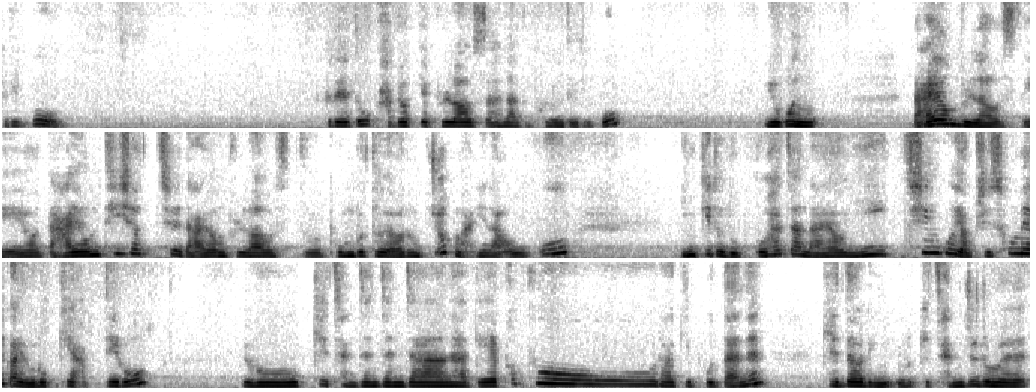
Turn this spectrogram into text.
그리고 그래도 가볍게 블라우스 하나 더 보여드리고 요건 나염 블라우스예요. 나염 티셔츠, 나염 블라우스 봄부터 여름 쭉 많이 나오고 인기도 높고 하잖아요. 이 친구 역시 소매가 이렇게 앞뒤로 이렇게 잔잔잔잔하게 퍼플하기보다는 게더링 이렇게 잔주름을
